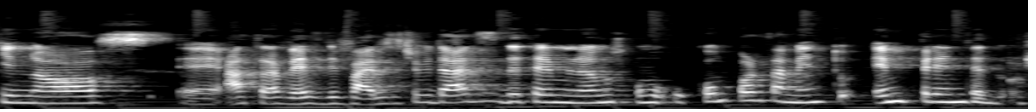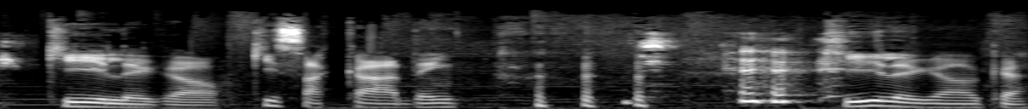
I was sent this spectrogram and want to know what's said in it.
que nós, é, através de várias atividades, determinamos como o comportamento empreendedor. Que legal. Que sacada, hein? que legal, cara.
